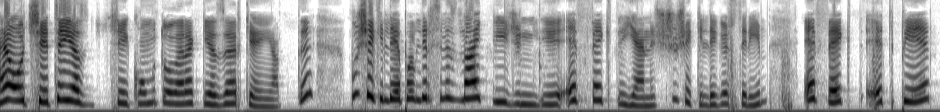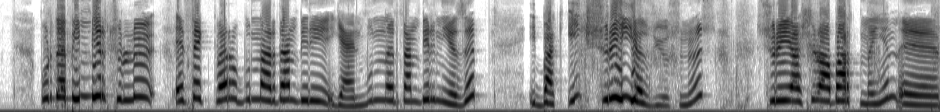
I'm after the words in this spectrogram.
He o chat'e yaz şey komut olarak yazarken yaptı. Bu şekilde yapabilirsiniz. Night Vision e, effect yani şu şekilde göstereyim. Effect et P. Burada bin bir türlü efekt var. Bunlardan biri yani bunlardan birini yazıp e, bak ilk süreyi yazıyorsunuz. Süreyi aşırı abartmayın. Ee,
